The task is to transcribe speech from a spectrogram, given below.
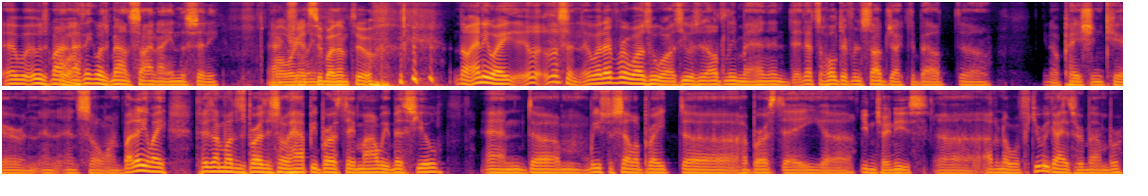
it, it was. Mount, well. I think it was Mount Sinai in the city. Well, we're actually. getting sued by them too. No, anyway, listen, whatever it was, it was, he was an elderly man, and that's a whole different subject about, uh, you know, patient care and, and, and so on. But anyway, today's my mother's birthday, so happy birthday, Ma. We miss you. And um, we used to celebrate uh, her birthday. Uh, Eating Chinese, uh, I don't know if you guys remember,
